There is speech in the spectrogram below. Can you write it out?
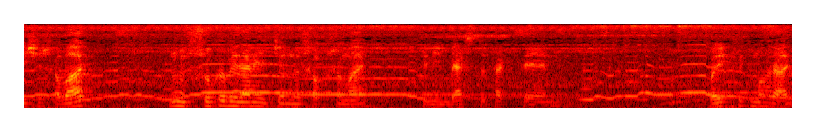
ঋষি সবার উম, সুখ বিধানের জন্য সবসময় তিনি ব্যস্ত থাকতেন। পরীক্ষিত মহারাজ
